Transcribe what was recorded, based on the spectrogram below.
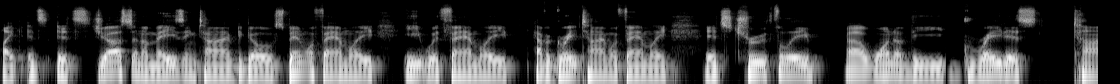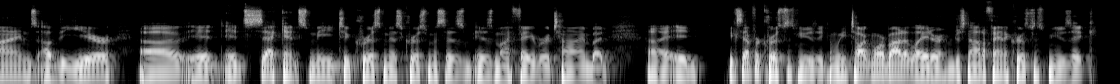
like it's it's just an amazing time to go spend with family eat with family have a great time with family it's truthfully uh, one of the greatest times of the year. Uh, it it seconds me to Christmas. Christmas is is my favorite time, but uh, it except for Christmas music, and we can talk more about it later. I'm just not a fan of Christmas music,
